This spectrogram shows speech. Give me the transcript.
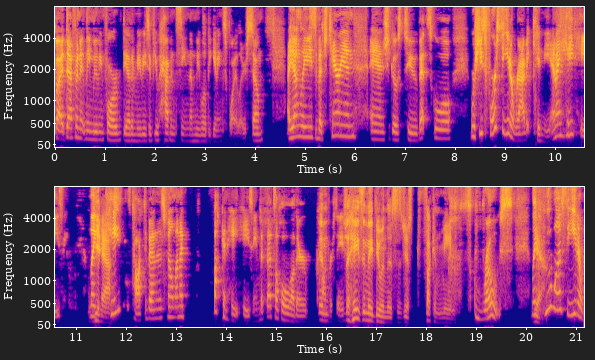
But definitely moving forward with the other movies if you haven't seen them we will be giving spoilers so a young lady's a vegetarian and she goes to vet school where she's forced to eat a rabbit kidney and i hate hazing like Yeah. hazing's talked about in this film and i fucking hate hazing but that's a whole other And conversation The hazing they do in this is just fucking mean. it's gross like Yeah. who wants to eat a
